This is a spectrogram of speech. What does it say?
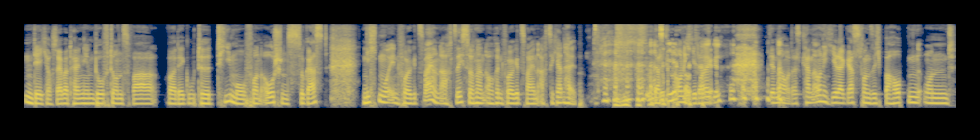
in der ich auch selber teilnehmen durfte. Und zwar war der gute Timo von Oceans zu Gast. Nicht nur in Folge 82, sondern auch in Folge 82,5. das kann auch nicht jeder. genau, das kann auch nicht jeder Gast von sich behaupten. Und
